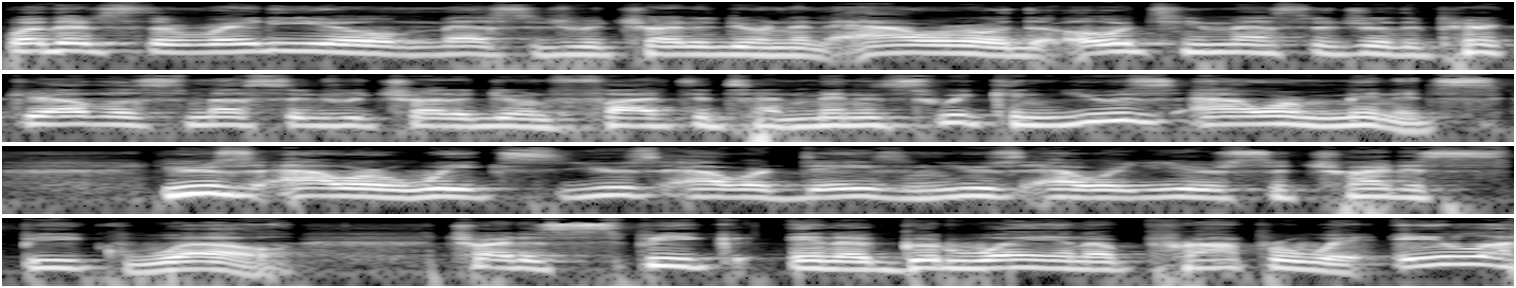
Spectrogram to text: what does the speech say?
whether it's the radio message we try to do in an hour, or the OT message, or the Pirkei message we try to do in five to 10 minutes, we can use our minutes, use our weeks, use our days, and use our years to try to speak well, try to speak in a good way, in a proper way way. Ela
